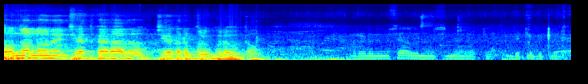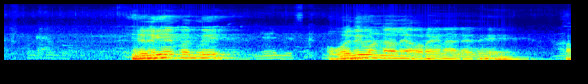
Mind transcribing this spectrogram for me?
తొందరలోనే చేతకారాలు చేదరింపులకు గురవుతాం. ఎదిగే కొద్ది ఒదిగి ఉండాలి ఎవరైనా అనేది ఆ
